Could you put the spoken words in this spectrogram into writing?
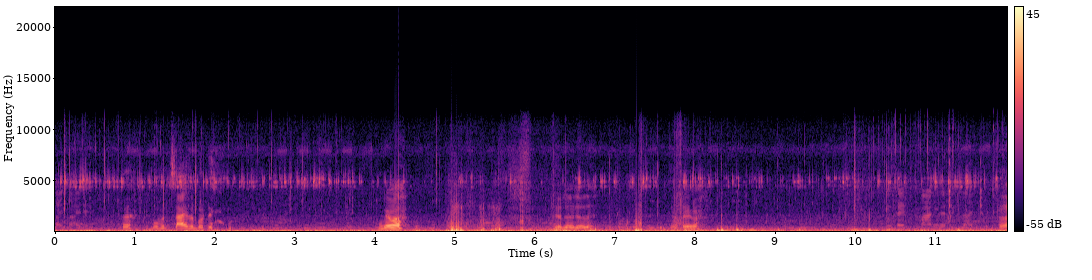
สายสายเลยเฮ้ยบ่มันซ้ายมันหมดดิเดี๋ยววะเดี๋ยวเดี๋ยวเดี๋ยวเดี๋ยวเดี๋ยวไปวะ สายปลานี่แหละสาย ฮะ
